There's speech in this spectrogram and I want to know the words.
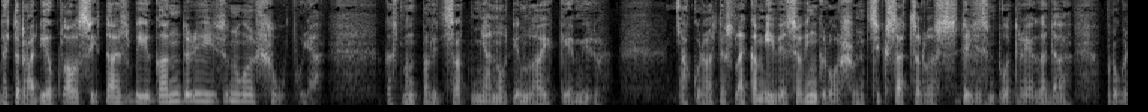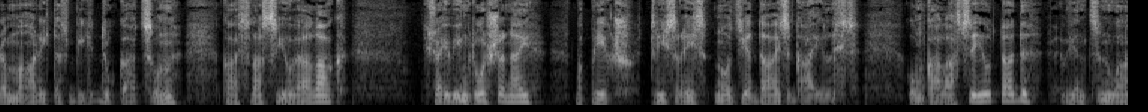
bet radioklausītājs bija gandrīz no šūpuļa, kas man palicis atmiņā no tiem laikiem ir. Akurāt tas laikam ieviesa vingrošanu, cik es atceros 32. gadā programmā arī tas bija drukāts, un, kā es lasīju vēlāk, šai vingrošanai pa priekšu trīsreiz nodziedājis gailis. Un kā lasīju, tad viens no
